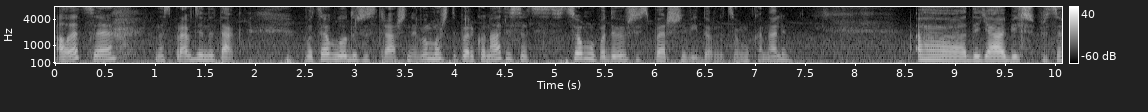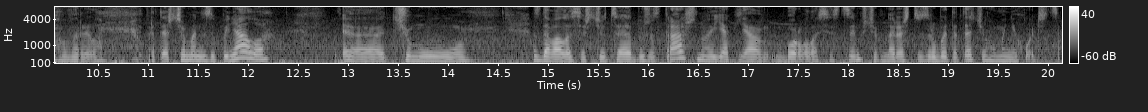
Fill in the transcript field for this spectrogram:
Але це насправді не так, бо це було дуже страшно. І ви можете переконатися в цьому, подивившись перше відео на цьому каналі, де я більше про це говорила. Про те, що мене зупиняло, е, чому здавалося, що це дуже страшно, і як я боролася з цим, щоб нарешті зробити те, чого мені хочеться.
